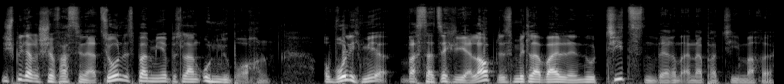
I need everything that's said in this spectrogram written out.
Die spielerische Faszination ist bei mir bislang ungebrochen obwohl ich mir, was tatsächlich erlaubt ist, mittlerweile Notizen während einer Partie mache.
